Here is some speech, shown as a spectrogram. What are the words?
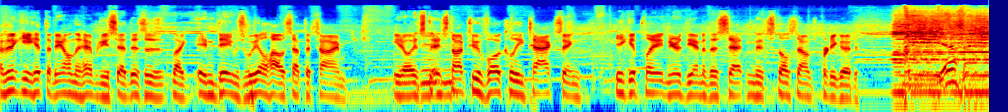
I think he hit the nail on the head when he said this is like in Dave's wheelhouse at the time. You know, it's it's Mhm. not too vocally taxing. He could play it near the end of the set, and it still sounds pretty good. Yeah.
